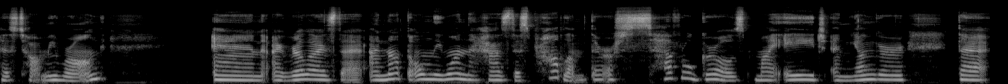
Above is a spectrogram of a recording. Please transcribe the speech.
has taught me wrong. And I realized that I'm not the only one that has this problem. There are several girls my age and younger that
